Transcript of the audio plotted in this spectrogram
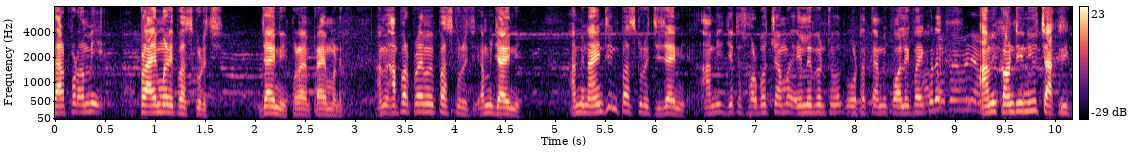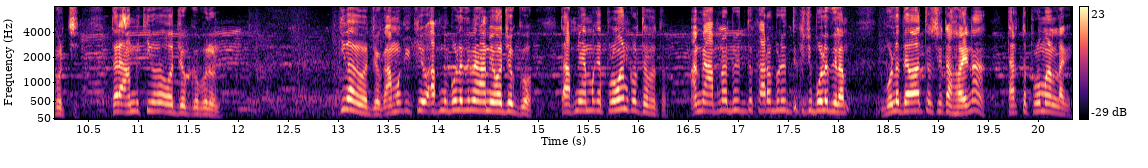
তারপর আমি প্রাইমারি পাস করেছি। যাইনি প্রাইমারিতে আমি আপার প্রাইমারি পাস করেছি আমি যাইনি। আমি নাইন টেন পাস করেছি যাইনি। আমি যেটা সর্বোচ্চ আমার ইলেভেন টুয়েলভ ওটাতে আমি কোয়ালিফাই করে আমি কন্টিনিউ চাকরি করছি। তাহলে আমি কীভাবে অযোগ্য বলুন? কীভাবে অযোগ্য? আমাকে কেউ আপনি বলে দেবেন আমি অযোগ্য। তা আপনি আমাকে প্রমাণ করতে হতো আমি আপনার বিরুদ্ধে কারোর বিরুদ্ধে কিছু বলে দিলাম। বলে দেওয়া তো সেটা হয় না। তার তো প্রমাণ লাগে।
